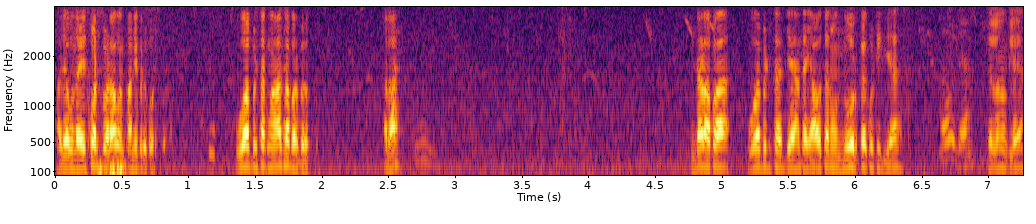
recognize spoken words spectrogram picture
ಅದೇ ಒಂದು ಕೊಡ್ಸ್ಬೇಡ ಒಂದು ಪನ್ನೀರ್ ಕೊಡ್ಸ್ಬೇಡ ಹೂವು ಬಿಡ್ಸಕ್ಕೆ ಮಾತ್ರ ಬರಬೇಕು ಅಲ್ಲ ಹೇಳಪ್ಪ ಹೂವು ಬಿಡ್ಸದ್ಯಾ ಅಂತ ಯಾವ ಥರ ನೂರು ರೂಪಾಯಿ ಕೊಟ್ಟಿದ್ಯಾ ಎಲ್ಲ ಸುಮ್ಮನೆ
